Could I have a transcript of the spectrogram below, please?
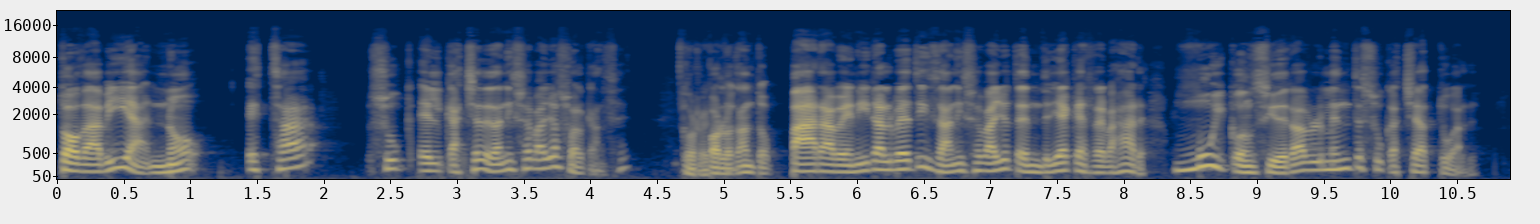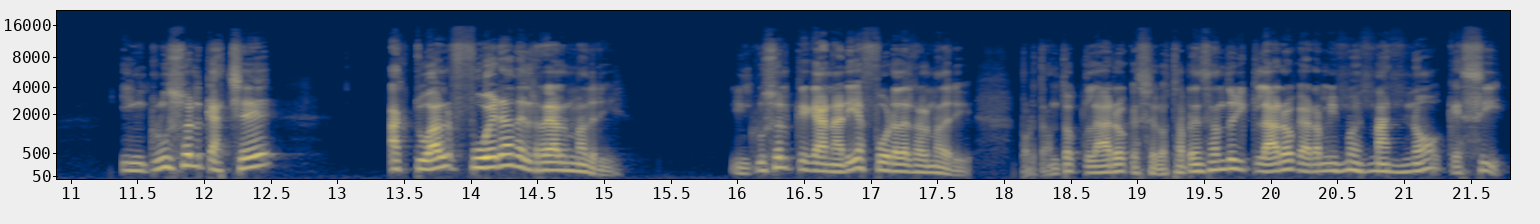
todavía no está su- el caché de Dani Ceballos a su alcance. Correcto. Por lo tanto, para venir al Betis, Dani Ceballos tendría que rebajar muy considerablemente su caché actual. Incluso el caché actual fuera del Real Madrid. Incluso el que ganaría fuera del Real Madrid. Por tanto, claro que se lo está pensando y claro que ahora mismo es más no que sí.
